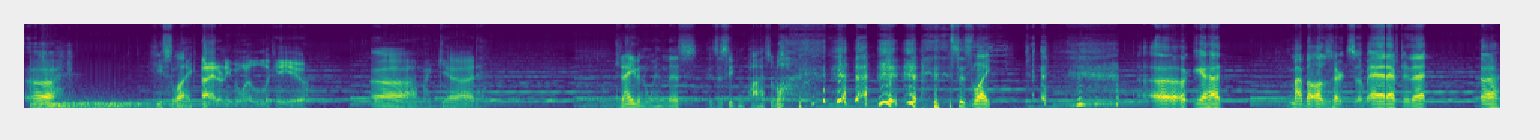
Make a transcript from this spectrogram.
Uh, he's like, I don't even want to look at you. Oh my god. Can I even win this? Is this even possible? this is like... oh god. My balls hurt so bad after that. Uh...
